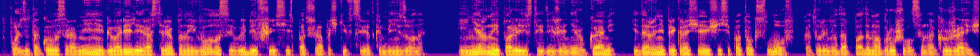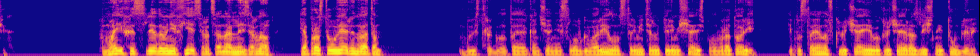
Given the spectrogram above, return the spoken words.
В пользу такого сравнения говорили и растрепанные волосы, выбившиеся из-под шапочки в цвет комбинезона, и нервные порывистые движения руками, и даже непрекращающийся поток слов, который водопадом обрушивался на окружающих. «В моих исследованиях есть рациональное зерно. Я просто уверен в этом». Быстро глотая окончание слов, говорил он, стремительно перемещаясь по лаборатории и постоянно включая и выключая различные тумблеры.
